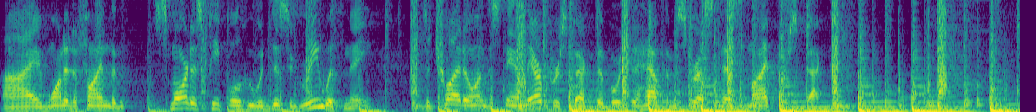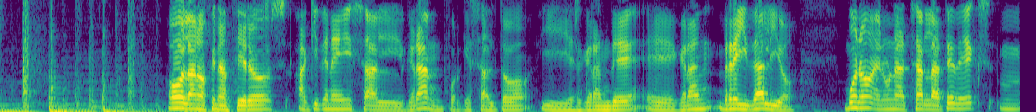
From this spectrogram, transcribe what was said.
I wanted to find the smartest people who would disagree with me to try to understand their perspective or to have them stress test my perspective. Hola no financieros, aquí tenéis al gran, porque es alto y es grande, eh, gran Rey Dalio. Bueno, en una charla TEDx, mmm,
